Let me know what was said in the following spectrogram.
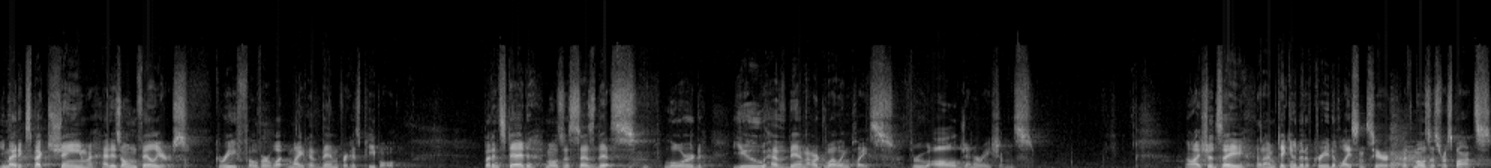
You might expect shame at his own failures, grief over what might have been for his people. But instead, Moses says this Lord, you have been our dwelling place through all generations. Oh, I should say that I'm taking a bit of creative license here with Moses' response.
